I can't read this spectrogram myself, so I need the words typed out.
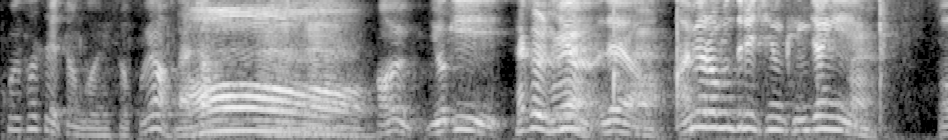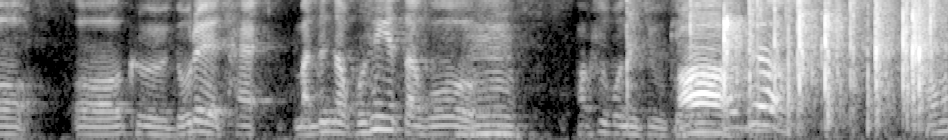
콘서트 했던 거 했었고요. 날짜. 어. 어 여기 댓글 중에 지금 네, 네. 아미 여러분들이 지금 굉장히 네. 어어 그 노래 잘 만든다고 고생했다고 음. 박수 보내주고 계세요. 아! 너무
